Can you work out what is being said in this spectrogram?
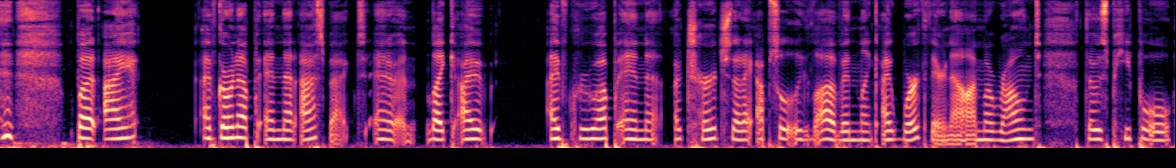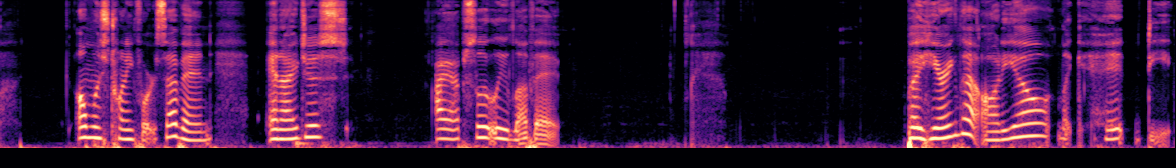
but I, I've grown up in that aspect, and like I, I've grew up in a church that I absolutely love, and like I work there now. I'm around those people almost twenty four seven, and I just, I absolutely love it. But hearing that audio like hit deep.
